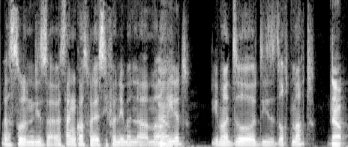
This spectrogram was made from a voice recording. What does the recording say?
Das ist so dieser Sunk Cost Fallacy, von dem man da immer ja. redet jemand so diese Sucht macht. Ja.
